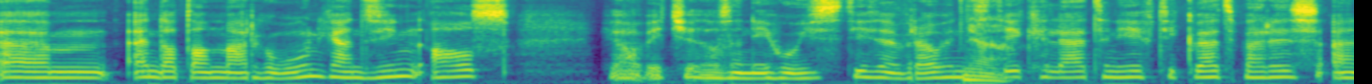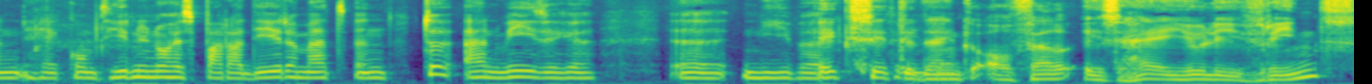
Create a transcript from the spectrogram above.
Um, en dat dan maar gewoon gaan zien als ja, weet je, dat is een egoïst die zijn vrouw in de steek gelaten heeft, die kwetsbaar is. En hij komt hier nu nog eens paraderen met een te aanwezige uh, nieuwe Ik zit te denken, ofwel is hij jullie vriend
